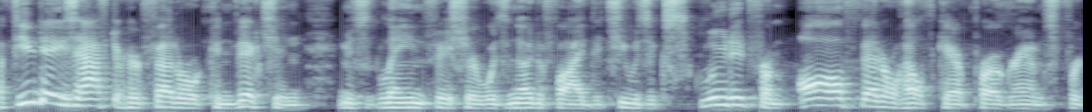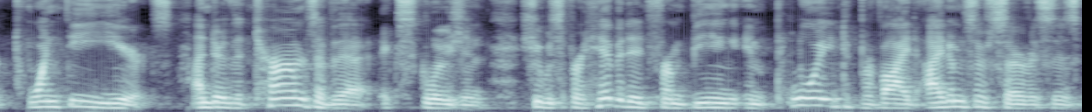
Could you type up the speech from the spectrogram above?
A few days after her federal conviction, Ms. Lane Fisher was notified that she was excluded from all federal health care programs for 20 years. Under the terms of that exclusion, she was prohibited from being employed to provide items or services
